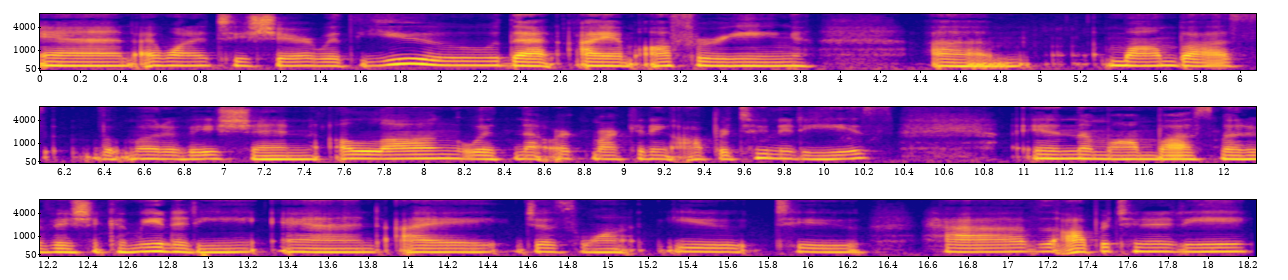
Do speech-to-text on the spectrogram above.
And I wanted to share with you that I am offering um, Mom Boss Motivation along with network marketing opportunities in the Mom Boss Motivation community. And I just want you to have the opportunity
